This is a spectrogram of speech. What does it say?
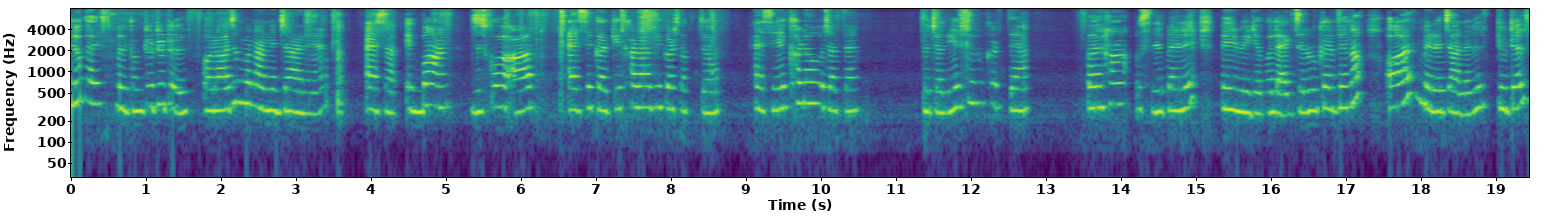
Hello guys welcome to tutorial और आज हम बनाने जा रहे हैं ऐसा एक बाँध जिसको आप ऐसे करके खड़ा भी कर सकते हो। ऐसे ही खड़ा हो जाता है। तो चलिए शुरू करते हैं। पर हाँ उससे पहले मेरी वीडियो को लाइक ज़रूर कर देना और मेरे चैनल ट्यूटोरियल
